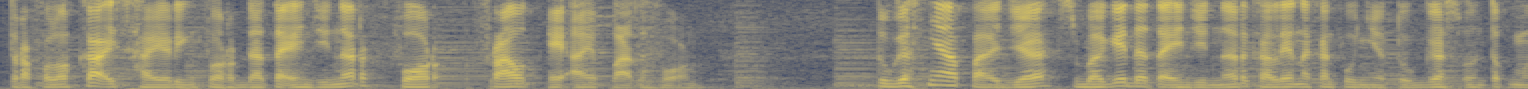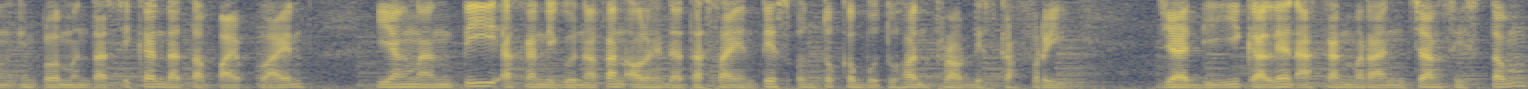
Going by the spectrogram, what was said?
Traveloka is hiring for data engineer for fraud AI platform. Tugasnya apa aja? Sebagai data engineer, kalian akan punya tugas untuk mengimplementasikan data pipeline yang nanti akan digunakan oleh data scientist untuk kebutuhan fraud discovery. Jadi, kalian akan merancang sistem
